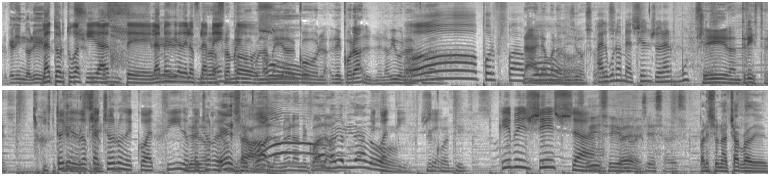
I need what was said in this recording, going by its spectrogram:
Pero qué lindo libro. La tortuga gigante, la media de los flamencos. flamencos con la media de, Oh. cola- de coral, de la víbora de coral. Oh, por favor. Nah, era maravilloso Algunos eso. me hacían llorar mucho. Sí, eran tristes. Historia de dos cachorros de Coatí, dos De- cachorros de, Esa. De koala, ¿no eran de Ah, koala? me había olvidado. de Coatí. De sí. Coatí. ¡Qué belleza! Sí, sí, una Eh. belleza eso. Parece una charla de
